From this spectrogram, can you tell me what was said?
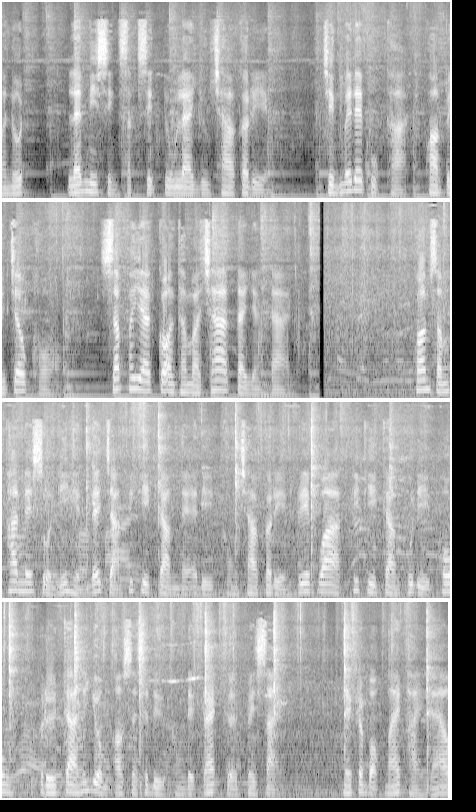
มนุษย์ และมีสิ่งศักดิ์สิทธิ์ดูแลอยู่ชาวกะเหรี่ยง จึงไม่ได้ผูกขาดความเป็นเจ้าของ ทรัพยากรธรรมชาติแต่อย่างใด ความสัมพันธ์ในส่วนนี้เห็นได้จากพิธีกรรมในอดีตของชาวกะเหรี่ยงเรียกว่าพิธีกรรมผู้ดีพงหรือการนิยมเอาสายสะดือของเด็กแรกเกิดไปใส่ ในกระบอกไม้ไผ่แล้ว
